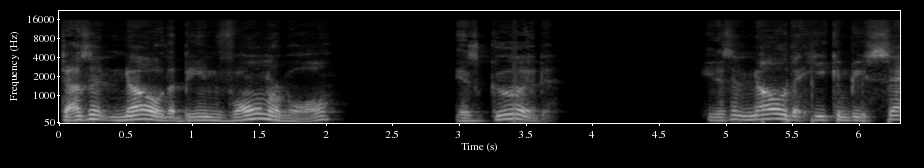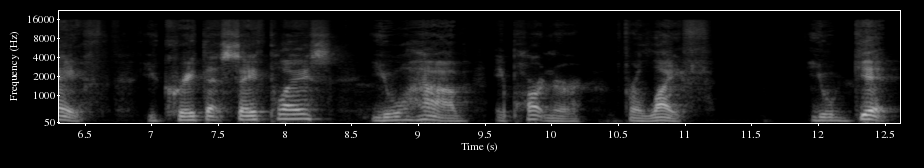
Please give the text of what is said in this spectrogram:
doesn't know that being vulnerable is good. He doesn't know that he can be safe. You create that safe place, you will have a partner for life. You will get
